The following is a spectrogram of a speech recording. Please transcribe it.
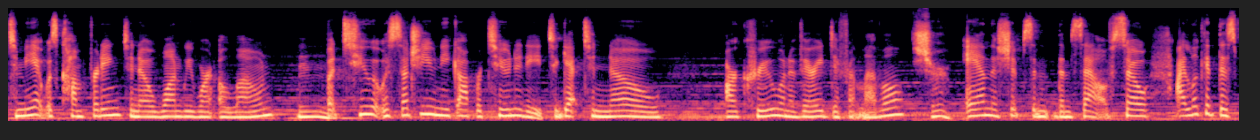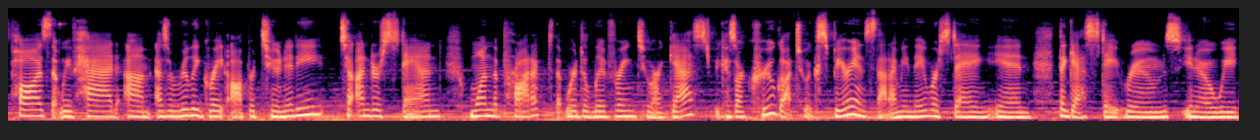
to me, it was comforting to know one, we weren't alone, mm. but two, it was such a unique opportunity to get to know our crew on a very different level Sure. and the ships themselves. So I look at this pause that we've had um, as a really great opportunity to understand one, the product that we're delivering to our guests, because our crew got to experience that. I mean, they were staying in the guest staterooms. You know, we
